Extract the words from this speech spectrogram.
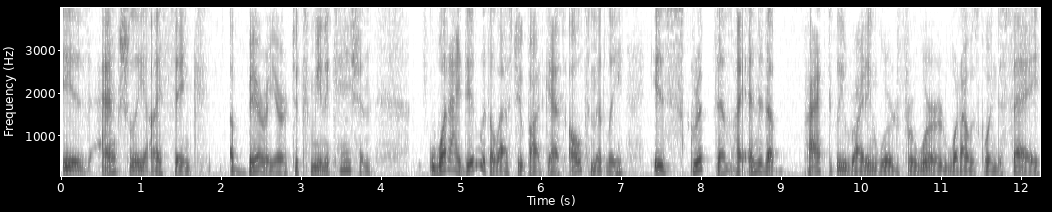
is actually, I think, a barrier to communication. What I did with the last two podcasts ultimately is script them. I ended up practically writing word for word what I was going to say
